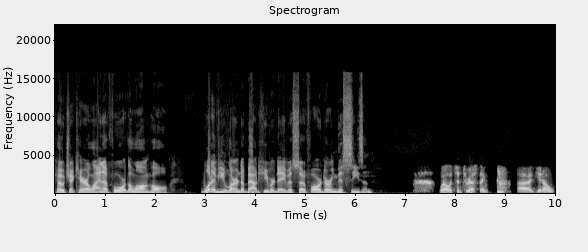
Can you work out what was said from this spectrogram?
coach at Carolina for the long haul. What have you learned about Hubert Davis so far during this season? Well, it's interesting. Uh, you know,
